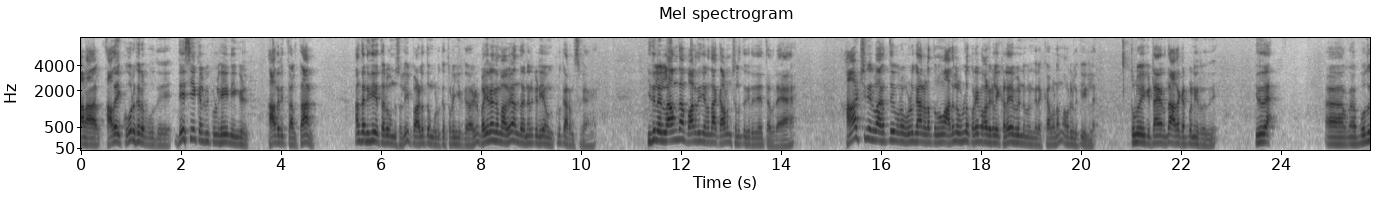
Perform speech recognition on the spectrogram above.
ஆனால் அதை கோருகிற போது தேசிய கல்விக் கொள்கையை நீங்கள் ஆதரித்தால்தான் அந்த நிதியை தருவோம்னு சொல்லி இப்போ அழுத்தம் கொடுக்க தொடங்கியிருக்கிறார்கள். பகிரங்கமாகவே அந்த நெருக்கடியை அவங்க கொடுக்க ஆரம்பிச்சிருக்காங்க. இதில் எல்லாம் தான் பாரதிய ஜனதா கவனம் செலுத்துகிறதே தவிர ஆட்சி நிர்வாகத்தை ஒரு ஒழுங்காக நடத்தணும் அதில் உள்ள குறைபாடுகளை களைய வேண்டும் என்கிற கவனம் அவர்களுக்கு இல்லை. தொழுகைக்கு டைம் இருந்தால் அதை கட் பண்ணிடுறது. இதுதான். பொது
